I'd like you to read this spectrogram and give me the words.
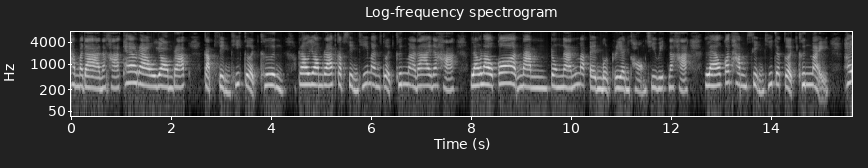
ธรรมดานะคะ แค่เรายอมรับกับสิ่งที่เกิดขึ้น เรายอมรับกับสิ่งที่มันเกิดขึ้นมาได้นะคะ แล้วเราก็นำตรงนั้นมาเป็นบทเรียนของชีวิตนะคะ แล้วก็ทำสิ่งที่จะเกิดขึ้นใหม่ ให้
